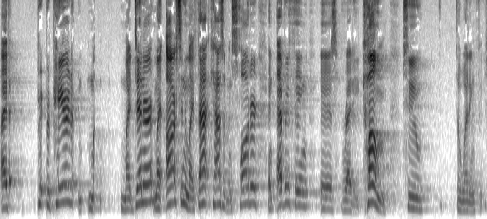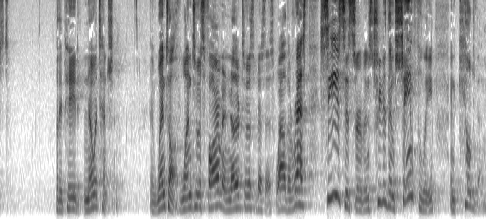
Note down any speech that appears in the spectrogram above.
I have pre- prepared my, my dinner, my oxen and my fat calves have been slaughtered, and everything is ready. Come to the wedding feast. But they paid no attention and went off, one to his farm and another to his business, while the rest seized his servants, treated them shamefully, and killed them.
